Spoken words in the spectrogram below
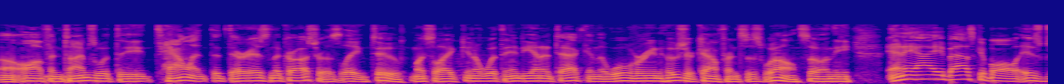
Uh, oftentimes with the talent that there is in the Crossroads League too, much like you know with Indiana Tech and the Wolverine Hoosier Conference as well. So in the NAIA basketball is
